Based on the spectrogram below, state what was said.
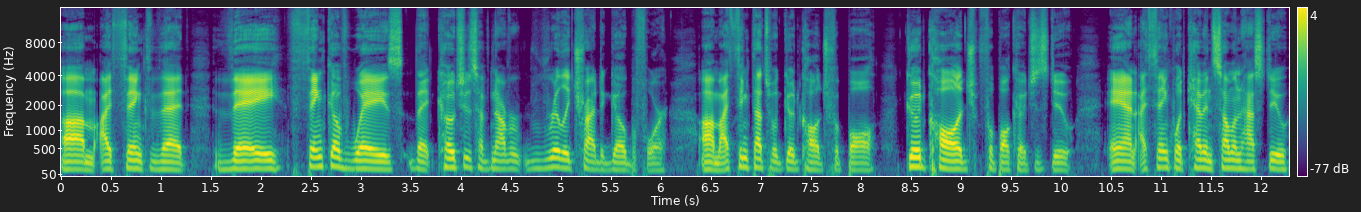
Um, I think that they think of ways that coaches have never really tried to go before. Um, I think that's what good college football, good college football coaches do. And I think what Kevin Sumlin has to do,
